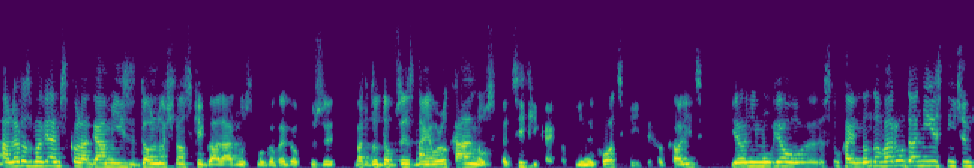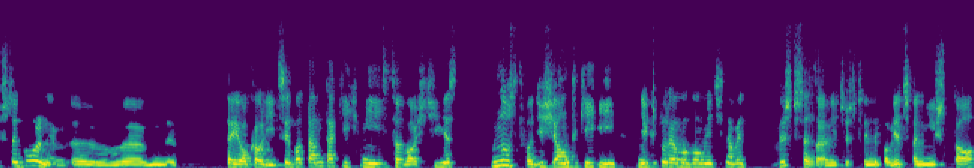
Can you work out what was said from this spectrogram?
Ale rozmawiałem z kolegami z Dolnośląskiego Alarmu Smogowego, którzy bardzo dobrze znają lokalną specyfikę Kotliny Kłodzkiej i tych okolic i oni mówią, słuchaj, no Nowa Ruda nie jest niczym szczególnym e, w tej okolicy, bo tam takich miejscowości jest mnóstwo, dziesiątki i niektóre mogą mieć nawet wyższe zanieczyszczenie powietrza niż to,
